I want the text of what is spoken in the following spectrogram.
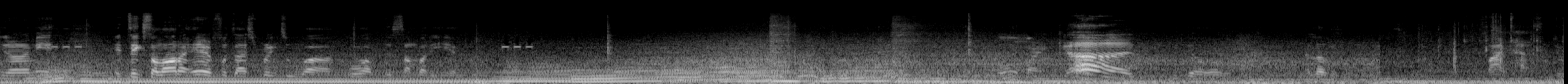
You know what I mean? It takes a lot of air for that spring to uh, go up. There's somebody here. Oh my god. Yo, I love it. My passenger.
